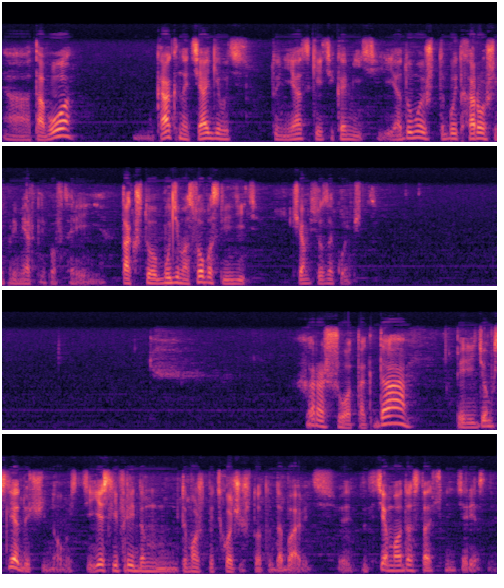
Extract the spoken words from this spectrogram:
а, того, как натягивать тунеядские эти комиссии. Я думаю, что это будет хороший пример для повторения. Так что будем особо следить, чем все закончится. Хорошо, тогда перейдем к следующей новости. Если, Фридом, ты, может быть, хочешь что-то добавить. Эта тема достаточно интересная.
